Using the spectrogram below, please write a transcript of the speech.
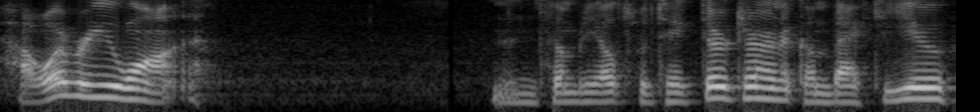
however you want. And then somebody else would take their turn and come back to you.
